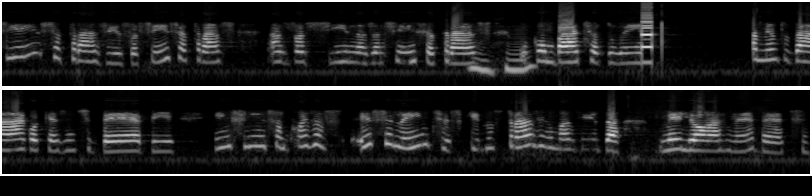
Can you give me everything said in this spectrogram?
ciência traz isso, a ciência traz as vacinas, a ciência traz uhum. o combate à doença, o tratamento da água que a gente bebe, enfim, são coisas excelentes que nos trazem uma vida melhor, né, Beth?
